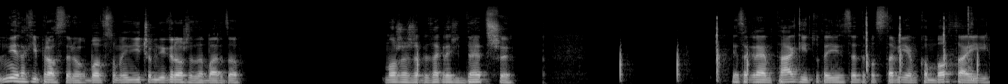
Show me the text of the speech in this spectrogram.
Nie taki prosty ruch, bo w sumie niczym nie groży za bardzo. Może, żeby zagrać D3. Ja zagrałem tak i tutaj niestety podstawiłem kombosa i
